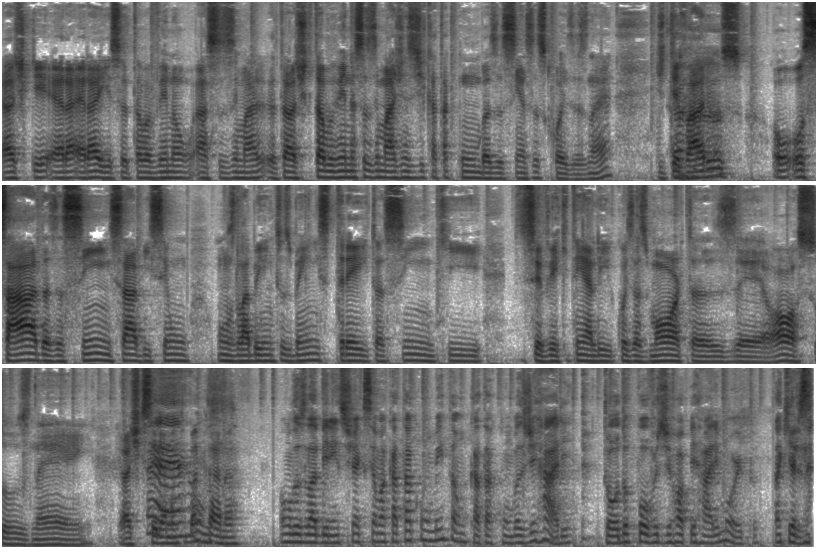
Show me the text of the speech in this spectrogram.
Eu acho que era, era isso. Eu tava vendo essas imagens. Eu acho que tava vendo essas imagens de catacumbas, assim, essas coisas, né? De ter Aham. vários ossadas, assim, sabe? E ser um- uns labirintos bem estreitos, assim, que você vê que tem ali coisas mortas, é, ossos, né? Eu acho que seria É, muito bacana. Um dos labirintos tinha que ser uma catacumba, então. Catacumbas de Harry. Todo o povo de Hop Harry morto. Aqueles.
